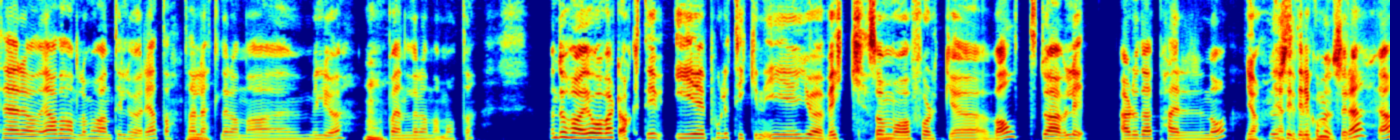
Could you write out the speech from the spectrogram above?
Det er, ja, det handler om å ha en tilhørighet da, til mm. et eller annet miljø mm. på en eller annen måte. Men du har jo vært aktiv i politikken i Gjøvik, som mm. folkevalgt. Du er vel i Er du der per nå? Ja, du sitter, sitter i kommunestyret? Ja.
